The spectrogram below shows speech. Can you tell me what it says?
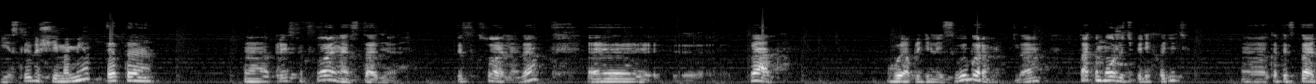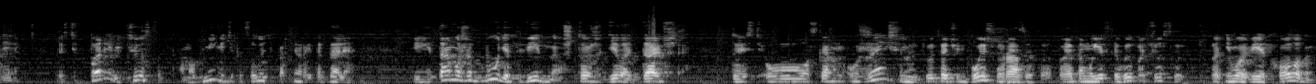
И следующий момент это э, пресексуальная стадия бисексуальная, да, э, как вы определились с выбором, да, так и можете переходить э, к этой стадии. То есть в паре чувства, там, обнимите, поцелуйте партнера и так далее. И там уже будет видно, что же делать дальше. То есть, у, скажем, у женщины интуиция чуть больше развита, поэтому если вы почувствуете, что от него веет холодом,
